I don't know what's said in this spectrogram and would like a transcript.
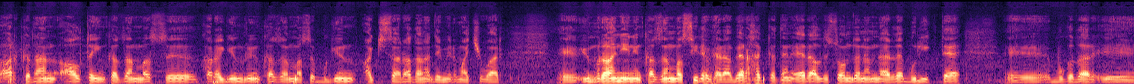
arkadan Altay'ın kazanması, Karagümrük'ün kazanması, bugün Akhisar Adana Demir maçı var. E, Ümraniye'nin kazanmasıyla beraber hakikaten herhalde son dönemlerde bu ligde e, bu kadar e,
